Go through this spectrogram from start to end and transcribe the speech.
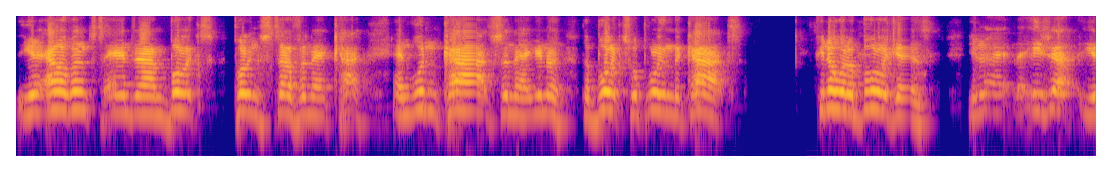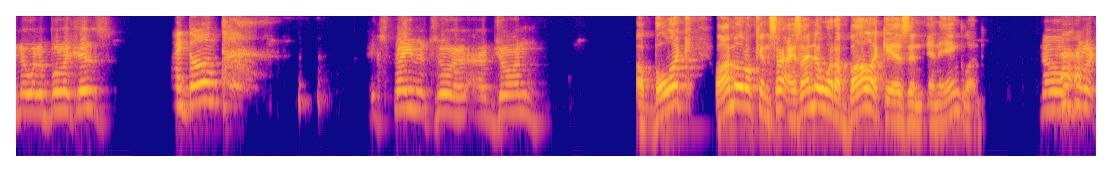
you know, elephants and um, bullocks pulling stuff in that cart and wooden carts and that. You know, the bullocks were pulling the carts. If you know what a bullock is, you know, is a, you know what a bullock is? I don't. Explain it to her, uh, John. A bullock? Well, I'm a little concerned because I know what a bollock is in, in England. No, bullock.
